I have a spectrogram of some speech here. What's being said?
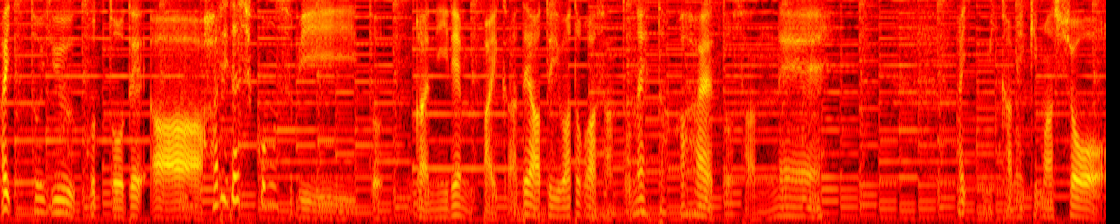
はい、ということで、あー張り出し小結びとが2連敗か。で、あと岩戸川さんとね、高隼人さんね。はい、3日目行きましょ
